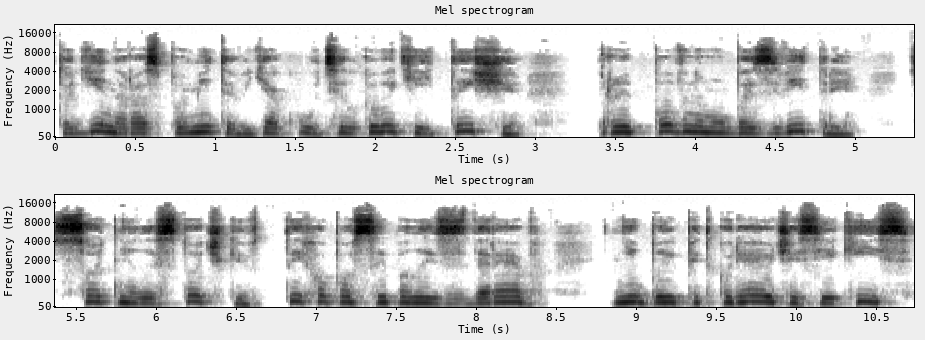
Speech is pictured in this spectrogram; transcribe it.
Тоді нараз помітив, як у цілковитій тиші, при повному безвітрі, сотні листочків тихо посипались з дерев, ніби підкоряючись якійсь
